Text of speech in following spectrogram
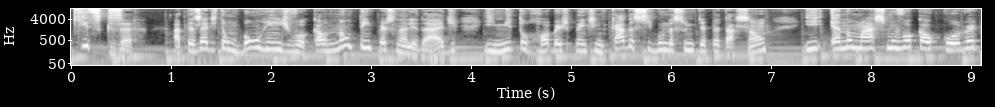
Kiskza, apesar de ter um bom range vocal, não tem personalidade imita o Robert Plant em cada segundo da sua interpretação e é no máximo vocal cover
